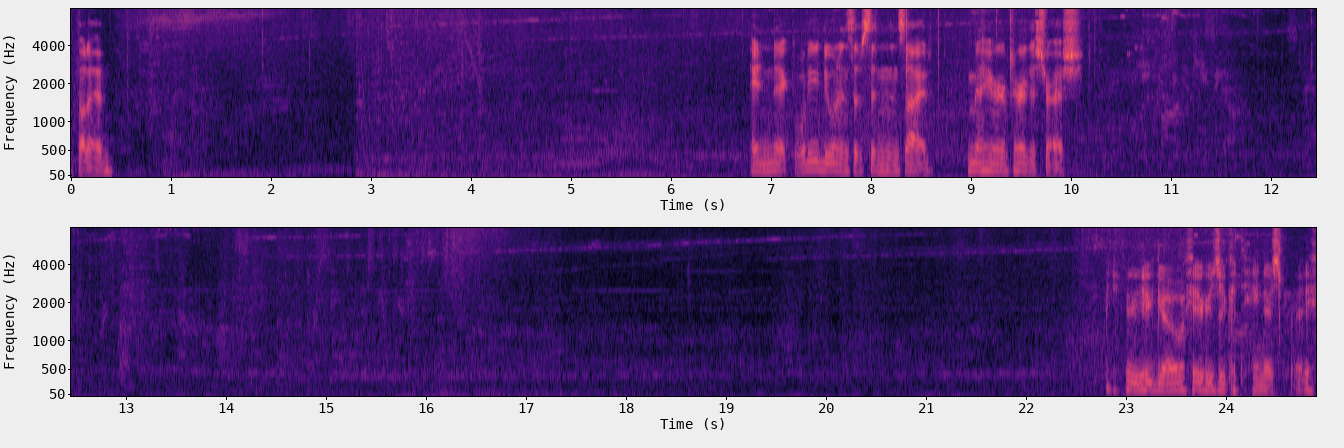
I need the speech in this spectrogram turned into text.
Thank thought I had. Hey Nick, what are you doing instead of sitting inside? Come out here and repair this trash. Here you go, here's your container spray.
